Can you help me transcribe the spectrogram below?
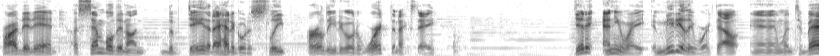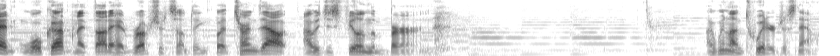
brought it in, assembled it on the day that I had to go to sleep early to go to work the next day. Did it anyway, immediately worked out, and went to bed, woke up, and I thought I had ruptured something, but turns out I was just feeling the burn. I went on Twitter just now,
